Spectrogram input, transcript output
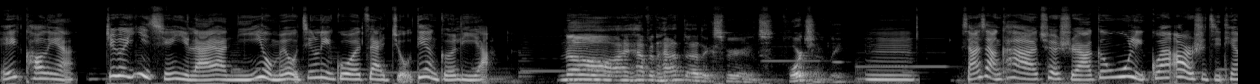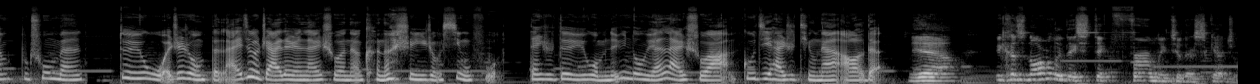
诶 c o l i n 啊，这个疫情以来啊，你有没有经历过在酒店隔离呀、 No, I haven't had that experience, fortunately. 嗯，想想看啊，确实啊，跟屋里关二十几天不出门，对于我这种本来就宅的人来说呢，可能是一种幸福。但是对于我们的运动员来说啊，估计还是挺难熬的。 Yeah, because normally they stick firmly to their schedule.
